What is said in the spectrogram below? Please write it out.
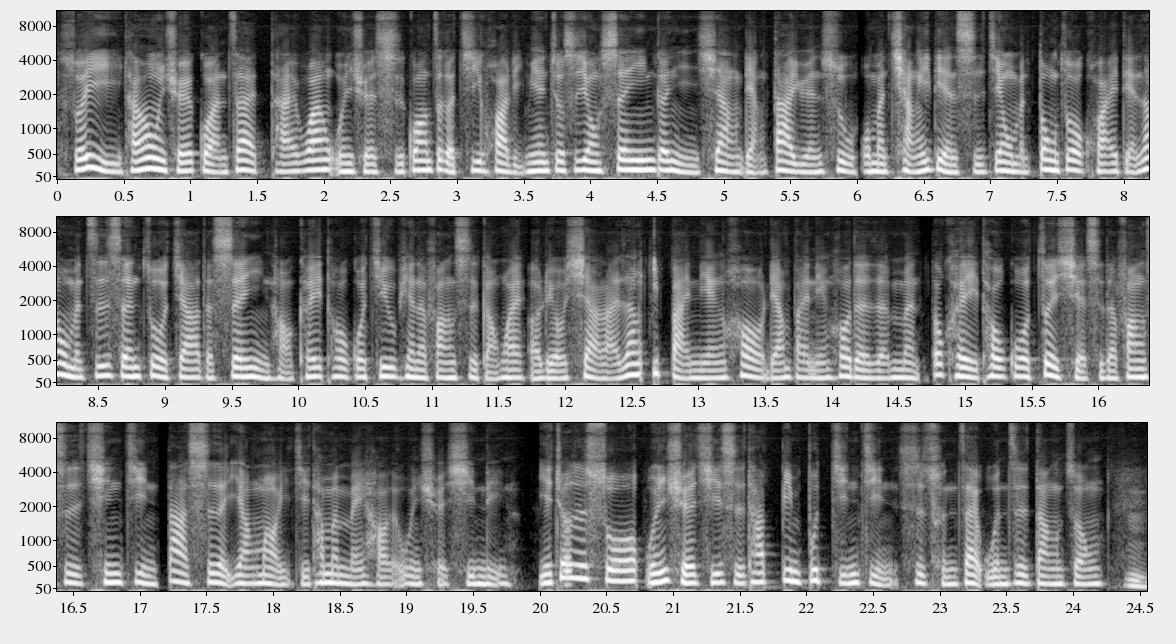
所以，台湾文学馆在台湾文学时光这个计划里面，就是用声音跟影像两大元素，我们抢一点时间，我们动作快一点，让我们资深作家的身影哈，可以透过纪录片的方式赶快呃留下来，让一百年后、两百年后的人们都可以透过最写实的方式亲近大师的样貌以及他们美好的文学心灵。也就是说，文学其实它并不仅仅是存在文字当中。嗯，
